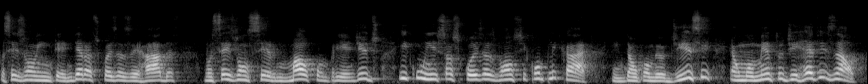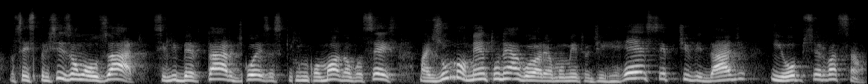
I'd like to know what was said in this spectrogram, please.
vocês vão entender as coisas erradas, vocês vão ser mal compreendidos e com isso as coisas vão se complicar. Então, como eu disse, é um momento de revisão. Vocês precisam ousar, se libertar de coisas que incomodam vocês, mas o momento não é agora, é um momento de receptividade e observação.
